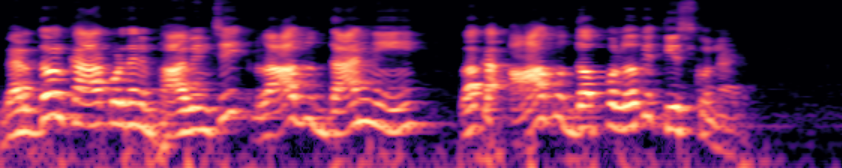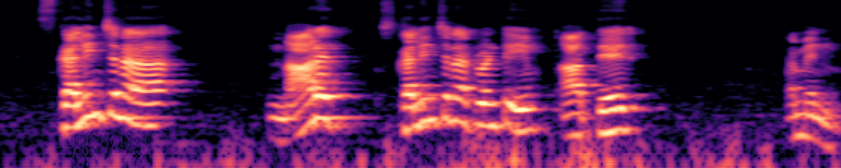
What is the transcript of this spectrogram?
వ్యర్థం కాకూడదని భావించి రాజు దాన్ని ఒక ఆకు దొప్పలోకి తీసుకున్నాడు. స్ఖలించిన నారే స్ఖలించినటువంటి ఆ తేజ్ ఐ మీన్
